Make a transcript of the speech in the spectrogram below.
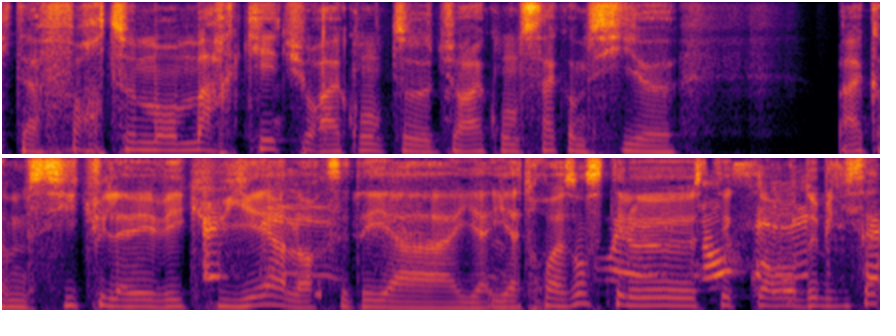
qui t'a fortement marqué. Tu racontes tu racontes ça comme si bah, comme si tu l'avais vécu hier, alors que c'était il, y a trois ans. C'était c'était quoi en 2017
